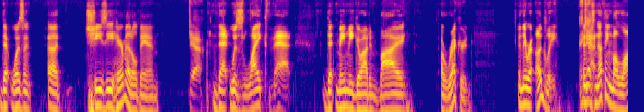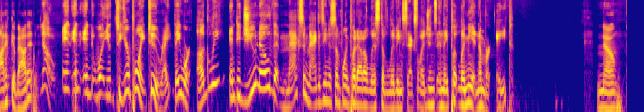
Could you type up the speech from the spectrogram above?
that wasn't uh, cheesy hair metal band. Yeah. That was like that, that made me go out and buy a record. And they were ugly. And yeah. there's nothing melodic about it. No, and and, and what you, to your point too, right? They were ugly. And did you know that Maxim magazine at some point put out a list of living sex legends, and they put Lemmy at number eight? No.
